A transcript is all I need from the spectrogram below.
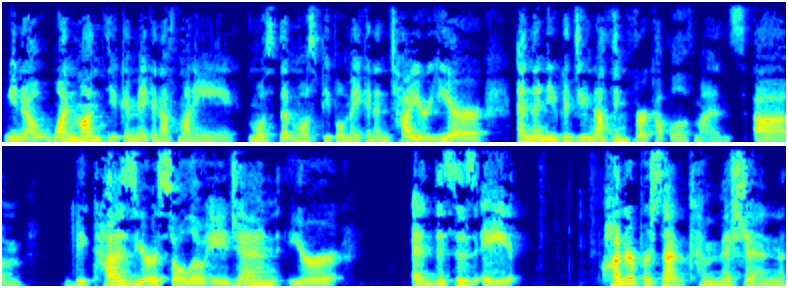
you know, one month you can make enough money, most that most people make an entire year, and then you could do nothing for a couple of months. Um, because you're a solo agent, you're, and this is a hundred percent commission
